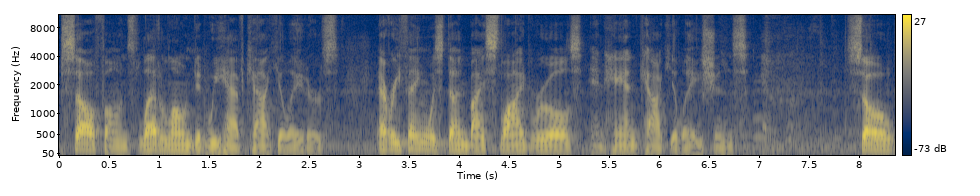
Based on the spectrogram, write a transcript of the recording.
cell phones, let alone did we have calculators. Everything was done by slide rules and hand calculations. So,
